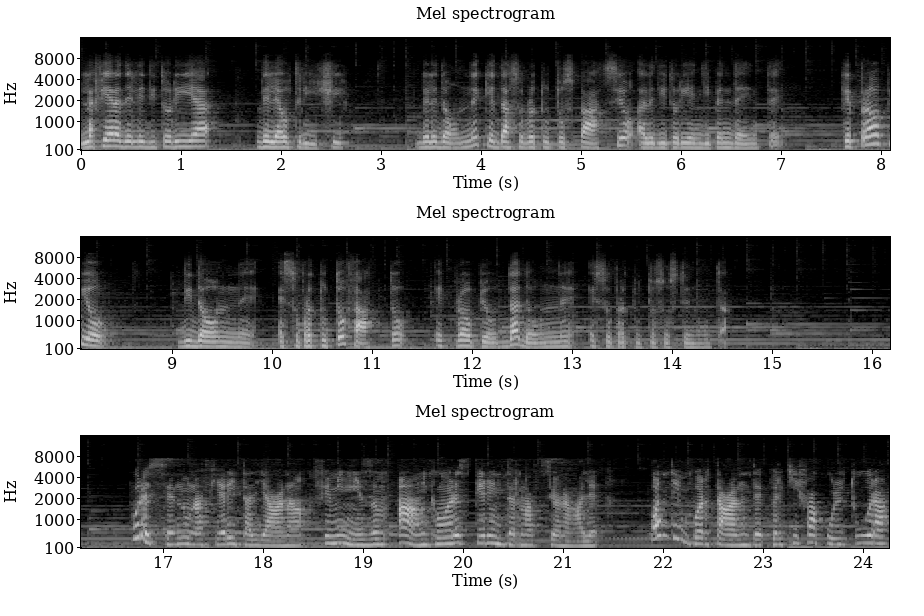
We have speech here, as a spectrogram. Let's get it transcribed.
la fiera dell'editoria delle autrici, delle donne, che dà soprattutto spazio all'editoria indipendente, che proprio di donne è soprattutto fatto e proprio da donne è soprattutto sostenuta. Pur essendo una fiera italiana, Feminism ha anche un respiro internazionale. Quanto è importante per chi fa cultura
